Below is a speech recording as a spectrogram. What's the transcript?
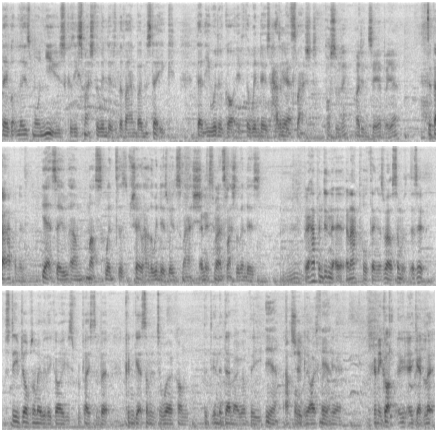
they've got loads more news because he smashed the windows of the van by mistake than he would have got if the windows hadn't Yeah. been smashed. Possibly. I didn't see it, but yeah. Did that happen? Then? Yeah, so um, Musk went to show how the windows won't smash And it smashed. smashed the windows. But it happened, didn't it? An Apple thing as well. Some is it Steve Jobs or maybe the guy who's replaced him, but couldn't get something to work on the, in the demo of the Yeah. Apple, Shape. the iPhone. Yeah. Yeah. And it got again. le-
